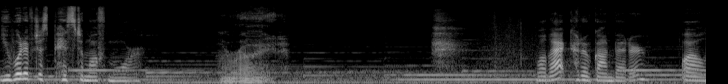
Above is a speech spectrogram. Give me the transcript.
You would have just pissed him off more. All right. Well, that could have gone better. Well,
